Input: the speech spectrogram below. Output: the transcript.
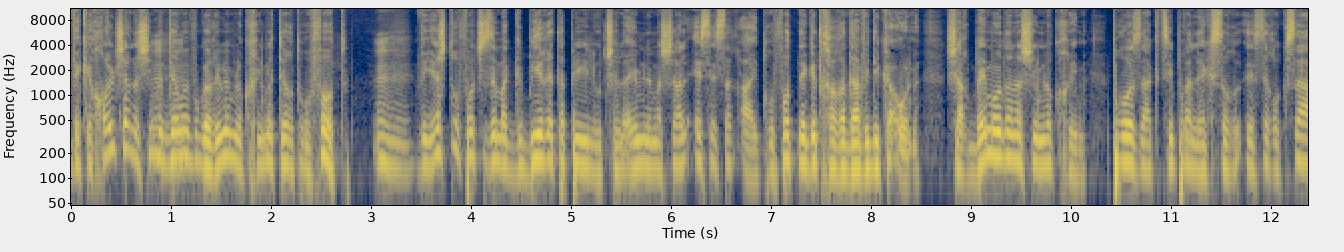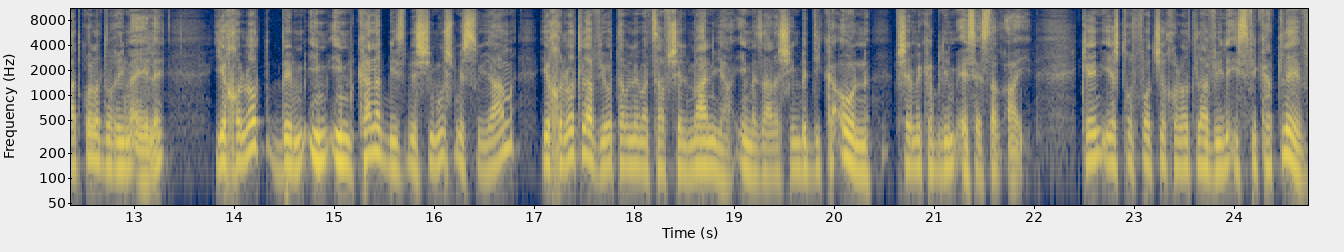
וככל שאנשים יותר מבוגרים הם לוקחים יותר תרופות. ויש תרופות שזה מגביר את הפעילות שלהם, למשל SSRI, תרופות נגד חרדה ודיכאון, שהרבה מאוד אנשים לוקחים, פרוזק, ציפרלקס, סרוקסט, כל הדברים האלה, יכולות, ב- עם, עם קנאביס בשימוש מסוים, יכולות להביא אותם למצב של מניה, עם איזה אנשים בדיכאון שמקבלים SSRI. כן, יש תרופות שיכולות להביא לאי ספיקת לב.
